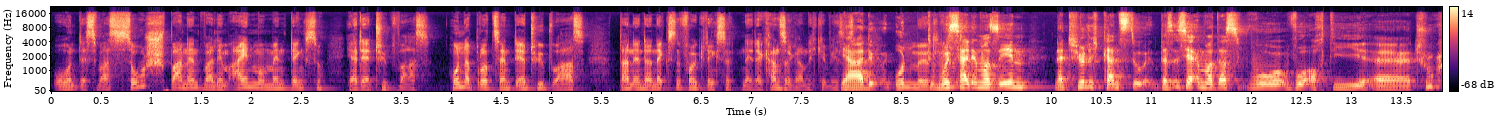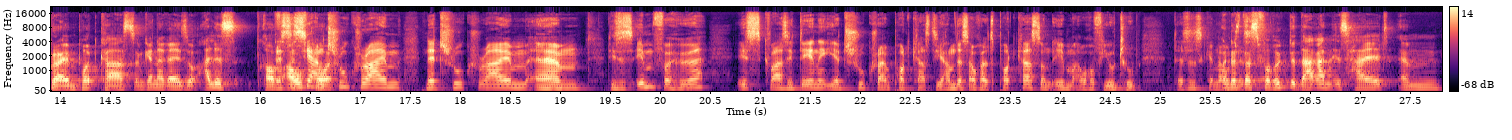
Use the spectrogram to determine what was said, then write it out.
Und es war so spannend, weil im einen Moment denkst du, ja, der Typ war's. 100% der Typ war's. Dann in der nächsten Folge denkst du, nee, der kann es ja gar nicht gewesen Ja, sein. du, Unmöglich. du musst halt immer sehen, natürlich kannst du, das ist ja immer das, wo, wo auch die äh, True Crime Podcasts und generell so alles drauf das aufbaut. ist ja ein True Crime, eine True Crime, ähm, dieses im Verhör ist quasi denen ihr True Crime Podcast. Die haben das auch als Podcast und eben auch auf YouTube. Das ist genau Und das, das ja. Verrückte daran ist halt, ähm,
